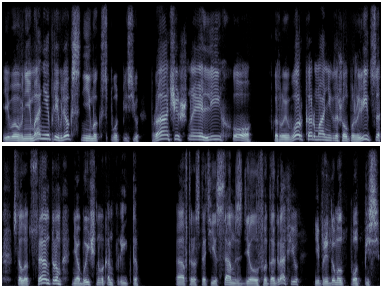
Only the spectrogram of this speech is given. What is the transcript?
Его внимание привлек снимок с подписью «Прачечное лихо», в которую вор-карманник зашел поживиться, стало центром необычного конфликта. Автор статьи сам сделал фотографию и придумал подпись.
